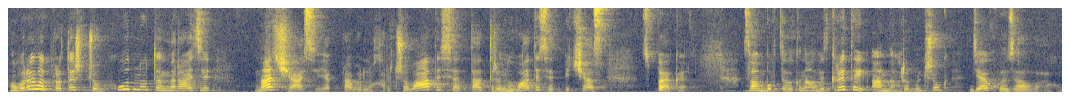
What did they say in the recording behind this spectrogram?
Говорили про те, що худнути наразі на часі, як правильно харчуватися та тренуватися під час спеки. З вами був телеканал відкритий. Анна Гребенчук. Дякую за увагу.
